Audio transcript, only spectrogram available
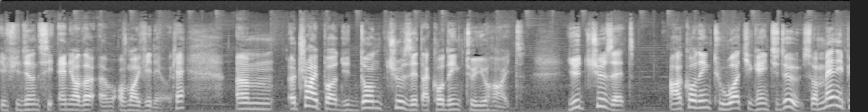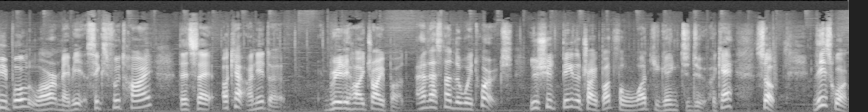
if you didn't see any other uh, of my video, okay? Um, a tripod, you don't choose it according to your height. You choose it according to what you're going to do. So many people who are maybe six foot high, they say, okay, I need a really high tripod. And that's not the way it works. You should pick the tripod for what you're going to do, okay? So this one,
